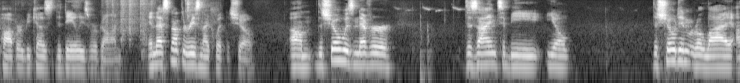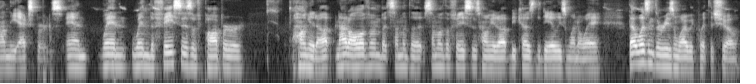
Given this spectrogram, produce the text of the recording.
Pauper because the dailies were gone, and that's not the reason I quit the show. Um, the show was never designed to be, you know, the show didn't rely on the experts. And when when the faces of Pauper hung it up, not all of them, but some of the some of the faces hung it up because the dailies went away. That wasn't the reason why we quit the show.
